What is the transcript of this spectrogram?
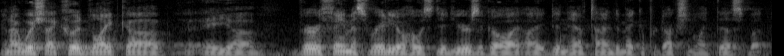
And I wish I could, like uh, a uh, very famous radio host did years ago. I, I, didn't have time to make a production like this, but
